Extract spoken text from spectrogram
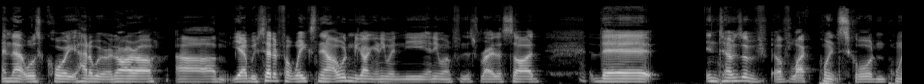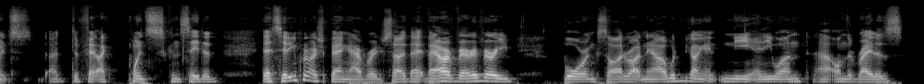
and that was Corey Harawira-Naera. Um, yeah, we've said it for weeks now. I wouldn't be going anywhere near anyone from this Raiders side. They're in terms of, of like points scored and points uh, def- like points conceded, they're sitting pretty much bang average. So they they are a very very boring side right now. I wouldn't be going near anyone uh, on the Raiders.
